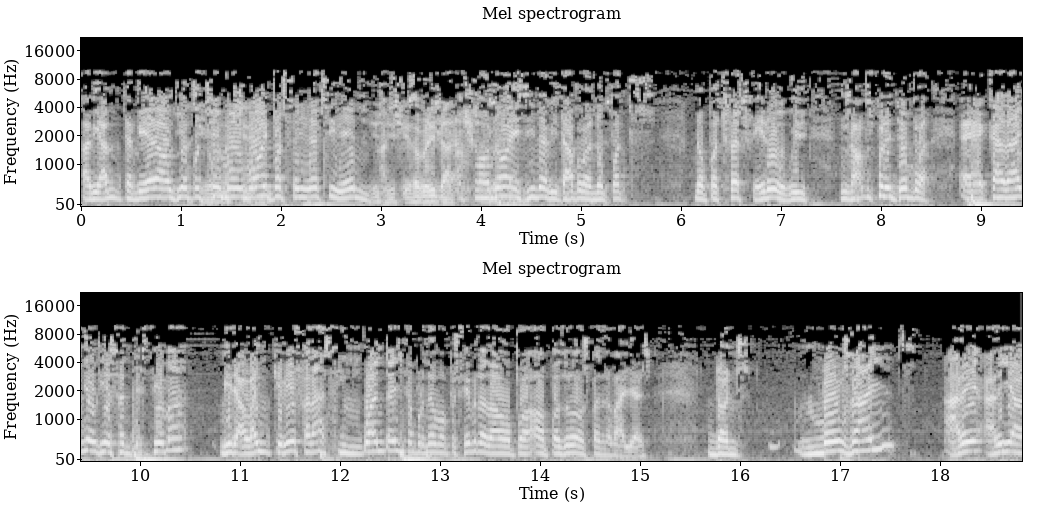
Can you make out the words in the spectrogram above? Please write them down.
Aviam, també el dia pot Sí, ser molt bo i pots tenir un accident. Sí, sí, sí, és veritat. Això no és inevitable, no pots no pots fer fer-ho. Vull dir, nosaltres, per exemple, eh, cada any el dia Sant Esteve, mira, l'any que ve farà 50 anys que portem el pessebre al, al padró de les Quatre Valles. Doncs, molts anys, ara, ara ja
